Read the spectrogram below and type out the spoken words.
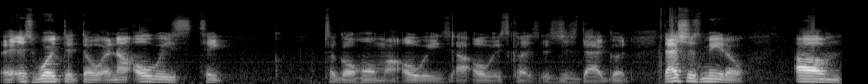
it's worth it though, and I always take to go home. I always I always cause it's just that good. That's just me though. Um,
